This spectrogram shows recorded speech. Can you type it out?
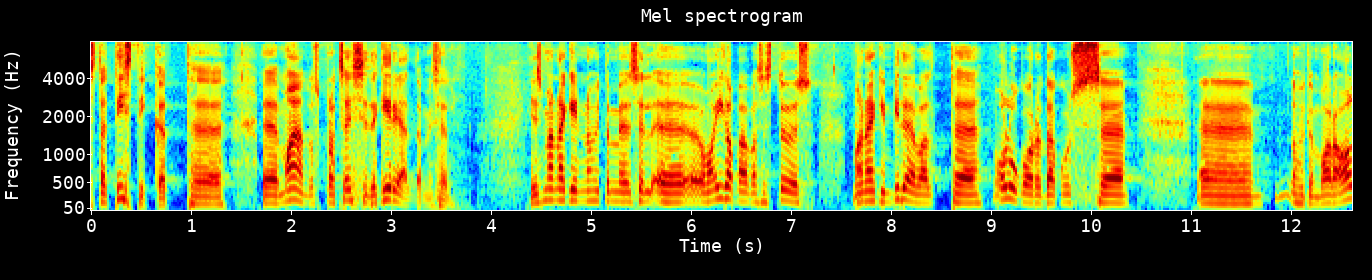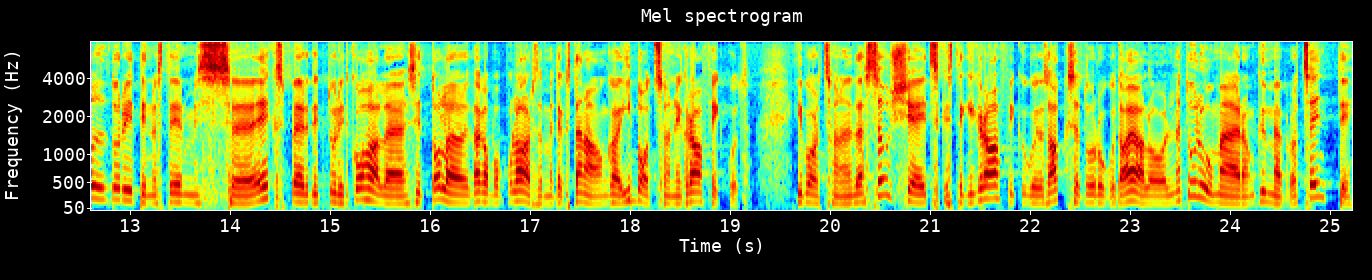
statistikat äh, äh, majandusprotsesside kirjeldamisel. ja siis ma nägin, noh, ütleme selle äh, oma igapäevases töös ma nägin pidevalt olukorda, kus noh, ütleme varahaldurid, investeerimiseksperdid tulid kohale, siit tollal olid väga populaarsed, ma ei tea, kas täna on ka Ibbotsoni graafikud. Ibbotson and Associates, kes tegi graafiku, kuidas aktsiaturgude ajalooline tulumäär on kümme protsenti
